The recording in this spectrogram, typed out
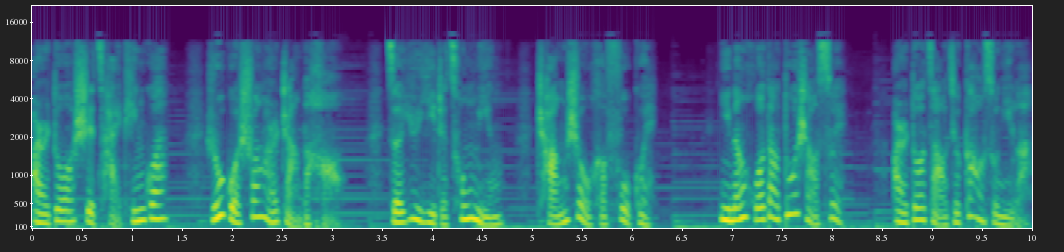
耳朵是采听官，如果双耳长得好，则寓意着聪明、长寿和富贵。你能活到多少岁？耳朵早就告诉你了。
